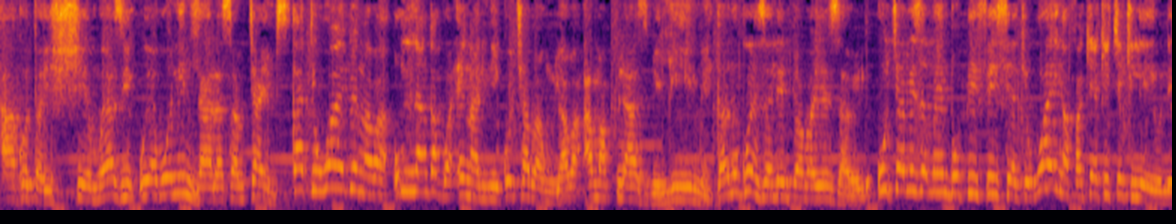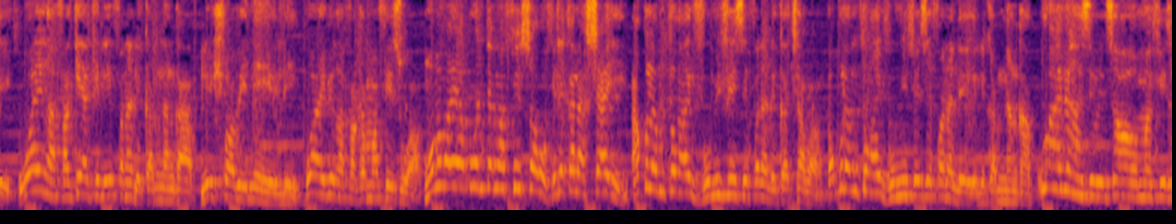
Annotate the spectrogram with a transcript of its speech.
ah kodwa ishemu yazi uyabona indlala sometimes. Kati why bengaba umnankagwa enganikwa ochabango laba amaplazi belime? Kanti ukwenza le nto abayenzayo le uchamisa mayembophi ifesi yakhe. Why ingafaki yakhe echekileyo le? Why ingafaki yakhe le efana lekamnankaba leshwabeneyo le? Why bengafaki amafesi wabo? Ngoba bayabonta amafesi wabo vele kalashayini akula muntu ongayivumi ifesi efana lekachabango akula muntu ongayivumi ifesi efana lekamnankaba why bengasebenzisa awo amafesi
